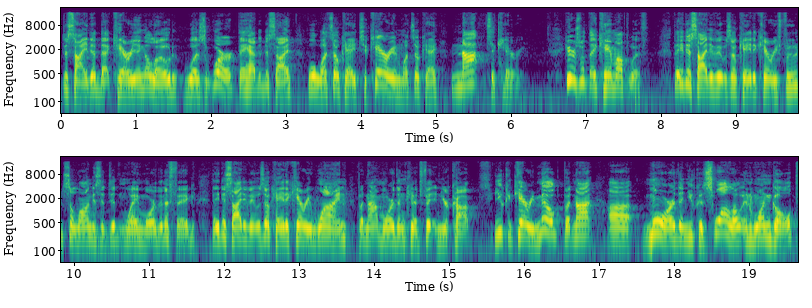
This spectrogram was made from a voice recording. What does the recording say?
decided that carrying a load was work, they had to decide well, what's okay to carry and what's okay not to carry. Here's what they came up with they decided it was okay to carry food so long as it didn't weigh more than a fig. They decided it was okay to carry wine, but not more than could fit in your cup. You could carry milk, but not uh, more than you could swallow in one gulp.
